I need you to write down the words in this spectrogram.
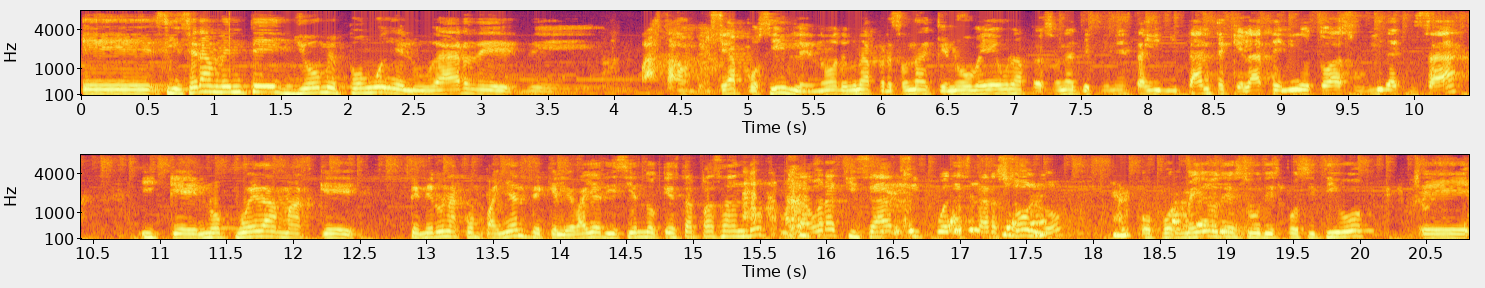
eh, sinceramente, yo me pongo en el lugar de, hasta donde sea posible, ¿no? De una persona que no ve, una persona que tiene esta limitante, que la ha tenido toda su vida quizá, y que no pueda más que tener un acompañante que le vaya diciendo qué está pasando, pues ahora quizá sí puede estar solo o por medio de su dispositivo, eh,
